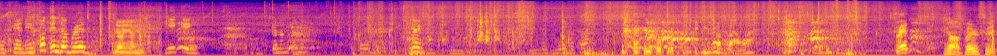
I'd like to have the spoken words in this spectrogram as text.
Okay, you put in the bread. 야, 야, 야. Making. Kanang kanang. Here. Sweet. 야, very sweet.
